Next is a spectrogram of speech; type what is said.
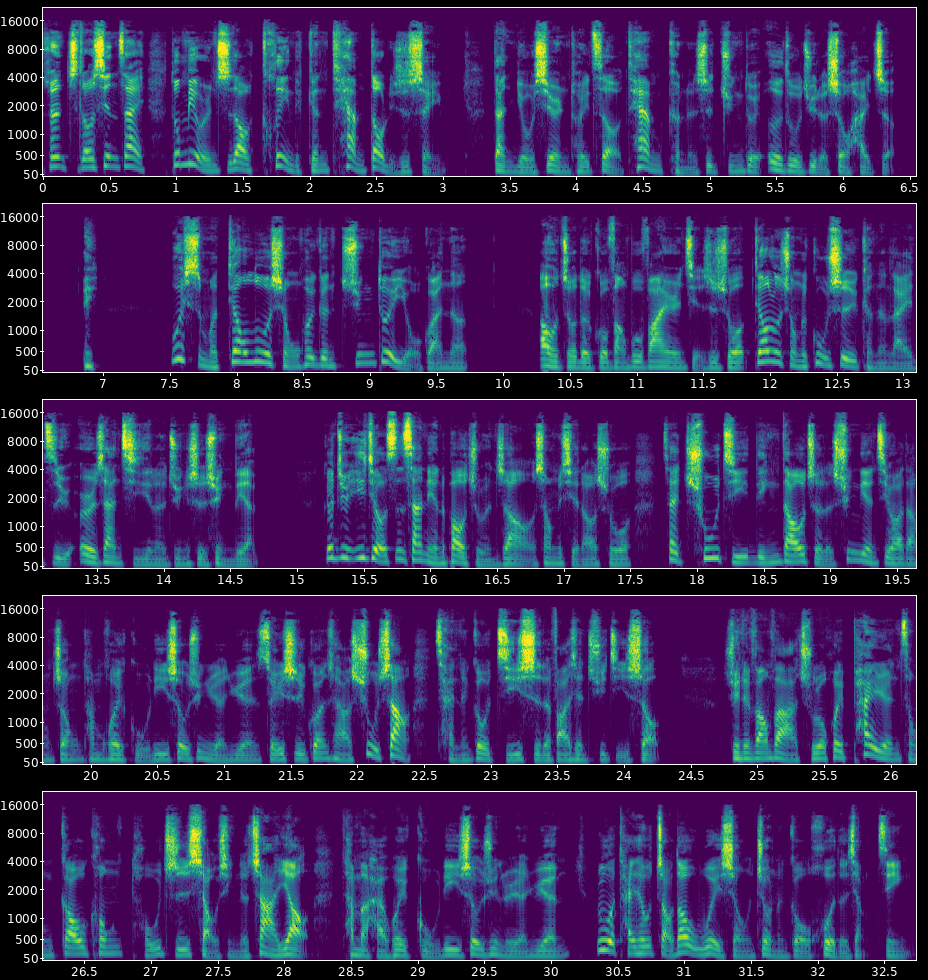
虽然直到现在都没有人知道 Clint 跟 Tam 到底是谁，但有些人推测 Tam 可能是军队恶作剧的受害者。诶，为什么掉落熊会跟军队有关呢？澳洲的国防部发言人解释说，掉落熊的故事可能来自于二战期间的军事训练。根据一九四三年的报纸文章上面写到说，在初级领导者的训练计划当中，他们会鼓励受训人员随时观察树上，才能够及时的发现狙击手。训练方法除了会派人从高空投掷小型的炸药，他们还会鼓励受训的人员，如果抬头找到无尾熊，就能够获得奖金。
